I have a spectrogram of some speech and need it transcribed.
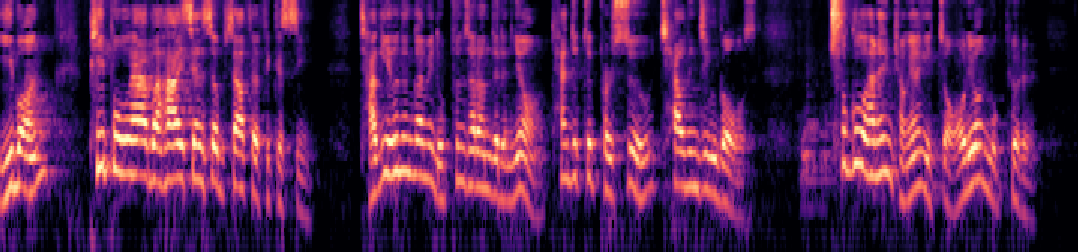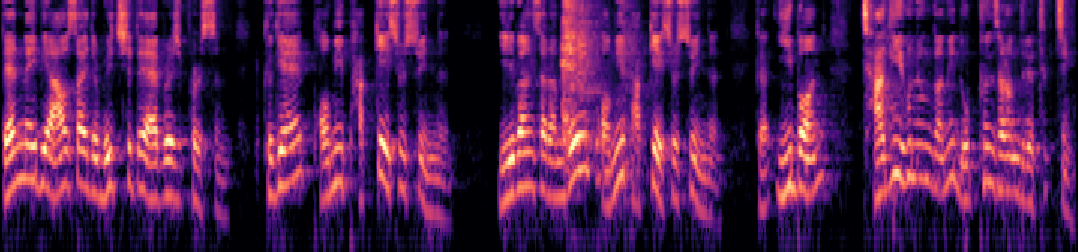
2번, people who have a high sense of self-efficacy. 자기 효능감이 높은 사람들은요, tend to pursue challenging goals. 추구하는 경향이 있죠. 어려운 목표를. That may be outside the reach of the average person. 그게 범위 밖에 있을 수 있는. 일반 사람들 범위 밖에 있을 수 있는. 그러니까 2번, 자기 효능감이 높은 사람들의 특징.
